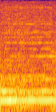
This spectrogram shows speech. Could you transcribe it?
you.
